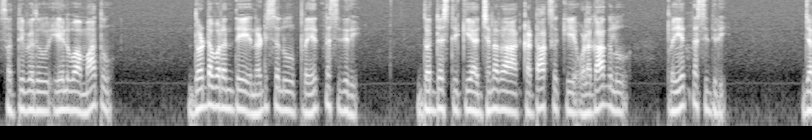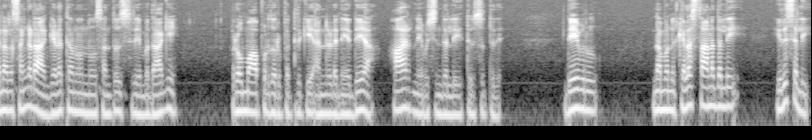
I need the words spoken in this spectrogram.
ಸತ್ಯವೆದು ಹೇಳುವ ಮಾತು, ದೊಡ್ಡವರಂತೆ ನಟಿಸಲು ಪ್ರಯತ್ನಿಸಿದಿರಿ. ದೊಡ್ಡಸ್ತಿಕೆಯ ಜನರ ಕಟಾಕ್ಷಕ್ಕೆ ಒಳಗಾಗಲು ಪ್ರಯತ್ನಿಸಿದಿರಿ. ಜನರ ಸಂಗಡ ಗೆಳೆತನವನ್ನು ಸಂತೋಷಿಸಿರಿ ಎಂಬುದಾಗಿ ರೋಮಾಪುರದವರ ಪತ್ರಿಕೆ ಹನ್ನೆರಡನೇ ದೇಹ ಆರನೇ ವಶದಲ್ಲಿ ತಿಳಿಸುತ್ತದೆ. ದೇವರು ನಮ್ಮನ್ನು ಕೆಲ ಸ್ಥಾನದಲ್ಲಿ ಇರಿಸಲಿ.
